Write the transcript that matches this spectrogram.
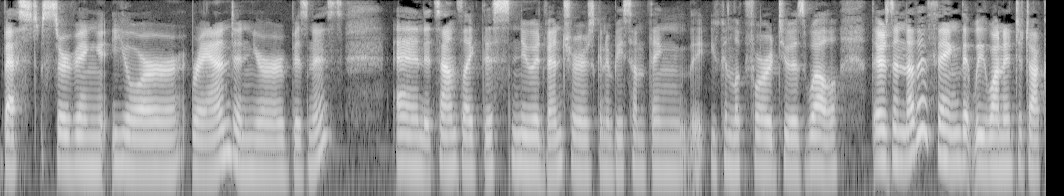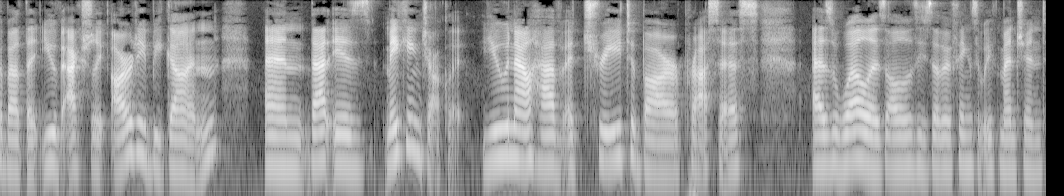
best serving your brand and your business. And it sounds like this new adventure is going to be something that you can look forward to as well. There's another thing that we wanted to talk about that you've actually already begun, and that is making chocolate. You now have a tree to bar process as well as all of these other things that we've mentioned.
